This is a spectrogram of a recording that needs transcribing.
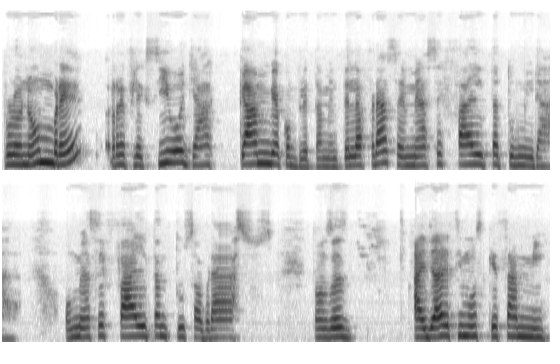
pronombre reflexivo ya cambia completamente la frase. Me hace falta tu mirada o me hace falta tus abrazos. Entonces, allá decimos que es a mí,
